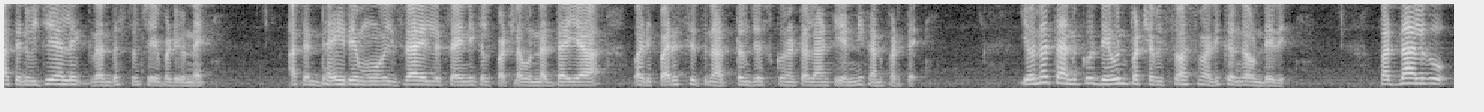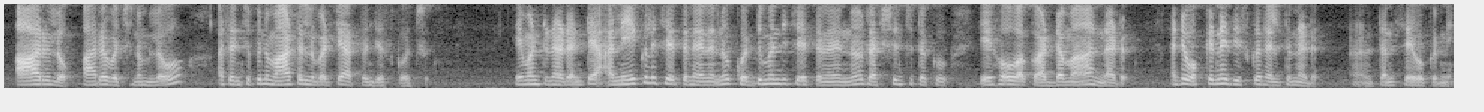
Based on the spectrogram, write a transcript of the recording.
అతని విజయాలే గ్రంథస్థం చేయబడి ఉన్నాయి. అతని ధైర్యము ఇజ్రాయెల్ సైనికుల పట్ల ఉన్న దయ వారి పరిస్థితిని అర్థం చేసుకున్నట్టు అలాంటివన్నీ కనపడతాయి. యోనతానుకు దేవుని పట్ల విశ్వాసం అధికంగా ఉండేది. పద్నాలుగు ఆరులో ఆరో వచనంలో అతను చెప్పిన మాటలను బట్టి అర్థం చేసుకోవచ్చు. ఏమంటున్నాడంటే అనేకుల చేతనైనను కొద్దిమంది చేతనైనను రక్షించుటకు ఏహోవాకు అడ్డమా? అన్నాడు. అంటే ఒక్కడనే తీసుకొని వెళ్తున్నాడు తన సేవకుడిని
